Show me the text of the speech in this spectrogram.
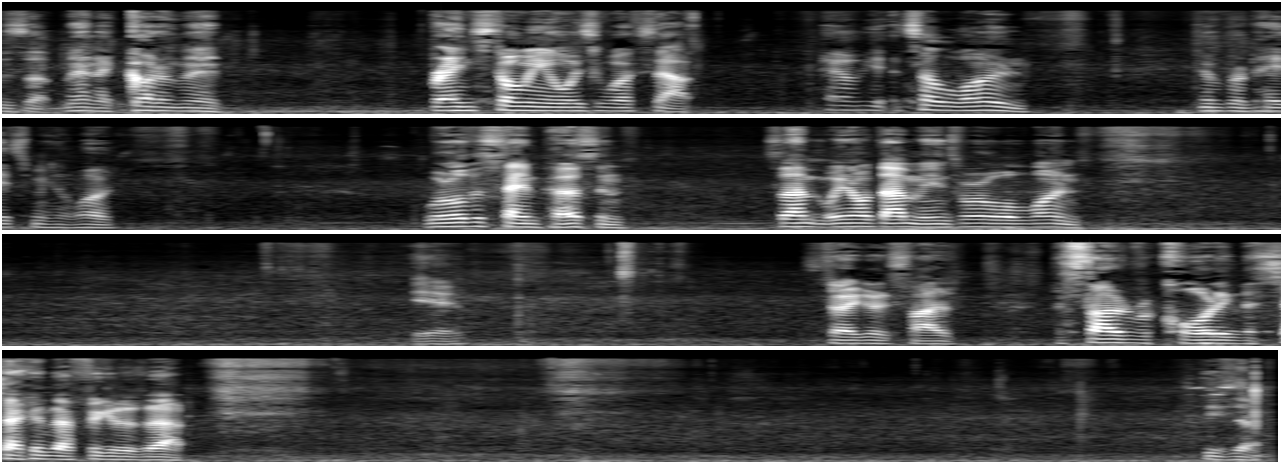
What's up, man? I got it, man. Brainstorming always works out. Hell yeah, it's alone. Everyone hates me alone. We're all the same person. So that, you know what that means? We're all alone. Yeah. So I got excited. I started recording the second I figured it out. Peace out.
